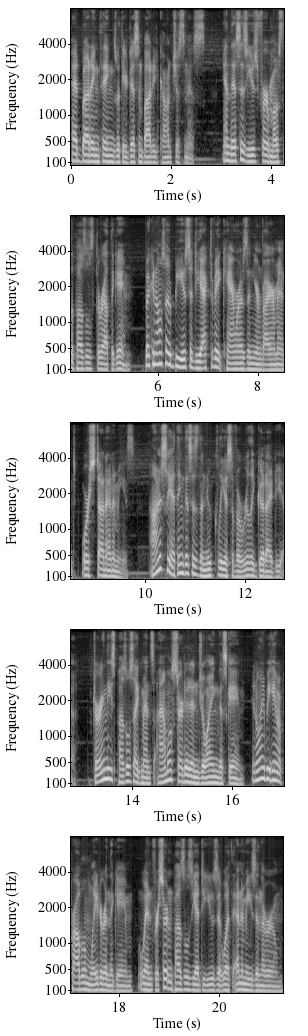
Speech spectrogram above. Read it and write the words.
headbutting things with your disembodied consciousness. And this is used for most of the puzzles throughout the game, but can also be used to deactivate cameras in your environment or stun enemies. Honestly, I think this is the nucleus of a really good idea. During these puzzle segments, I almost started enjoying this game. It only became a problem later in the game, when for certain puzzles you had to use it with enemies in the room.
